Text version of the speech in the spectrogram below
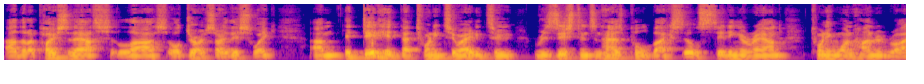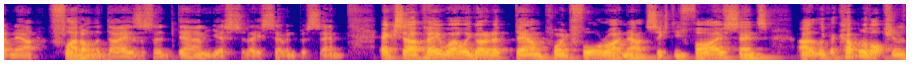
uh, that I posted out last, or sorry, this week. Um, it did hit that 2282 resistance and has pulled back, still sitting around 2100 right now, flat on the day, as I said, down yesterday, 7%. XRP, well, we got it at down 0.4 right now at 65 cents. Uh, look, a couple of options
